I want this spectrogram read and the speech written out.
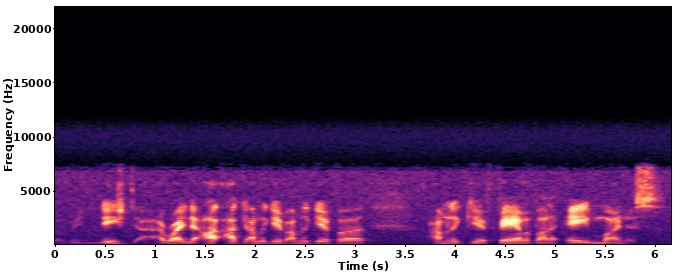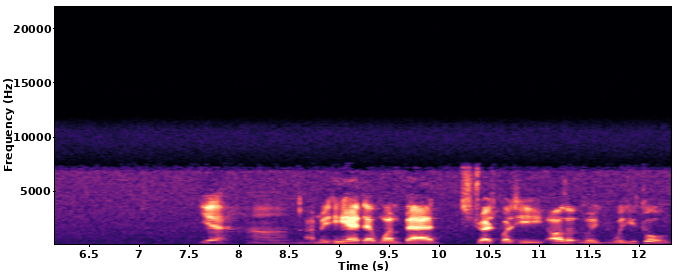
I mean, Nish, I, right now, I, I, I'm gonna give. I'm gonna give. Uh, I'm gonna give Pham about an A minus. yeah. Um, I mean, he had that one bad stretch, but he other when, when you throw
